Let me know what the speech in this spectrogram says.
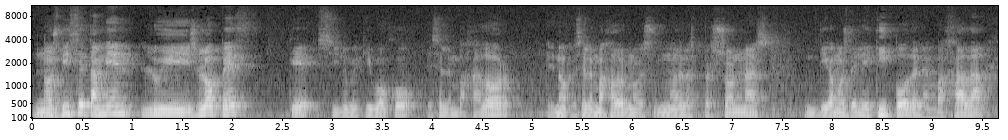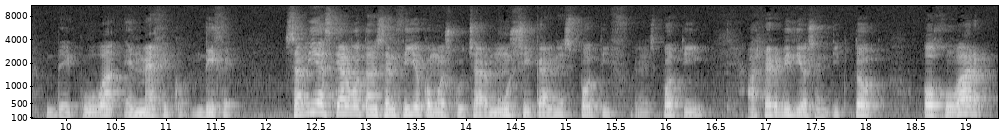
Nos dice también Luis López, que si no me equivoco es el embajador, eh, no, es el embajador, no, es una de las personas, digamos, del equipo de la Embajada de Cuba en México. Dice, ¿sabías que algo tan sencillo como escuchar música en Spotify, en Spotify hacer vídeos en TikTok o jugar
